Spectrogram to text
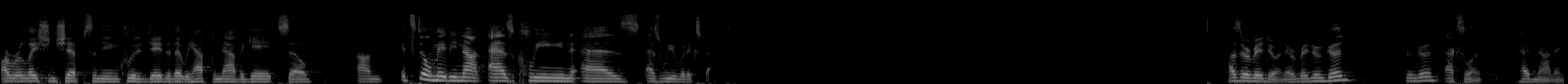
our relationships, and the included data that we have to navigate. So um, it's still maybe not as clean as, as we would expect. How's everybody doing? Everybody doing good? Doing good? Excellent. Head nodding.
